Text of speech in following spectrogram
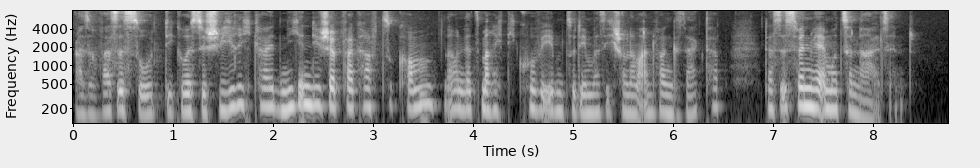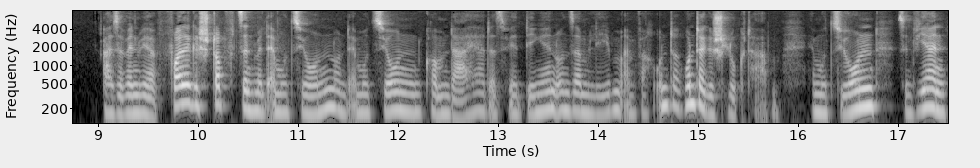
also was ist so die größte Schwierigkeit, nicht in die Schöpferkraft zu kommen? Und jetzt mache ich die Kurve eben zu dem, was ich schon am Anfang gesagt habe. Das ist, wenn wir emotional sind. Also wenn wir voll gestopft sind mit Emotionen und Emotionen kommen daher, dass wir Dinge in unserem Leben einfach unter, runtergeschluckt haben. Emotionen sind wie ein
